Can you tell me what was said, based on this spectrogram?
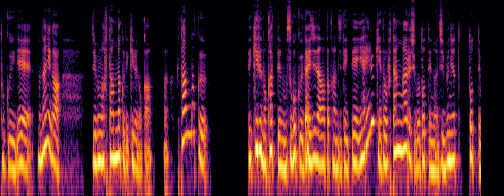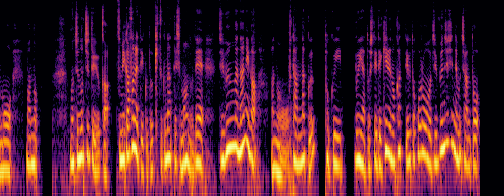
得意で何が自分が負担なくできるのか、負担なくできるのかっていうのもすごく大事だなと感じていてやれるけど負担がある仕事っていうのは自分にとっても、まあの後々というか積み重ねていくときつくなってしまうので自分が何があの負担なく得意分野としてできるのかっていうところを自分自身でもちゃんと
